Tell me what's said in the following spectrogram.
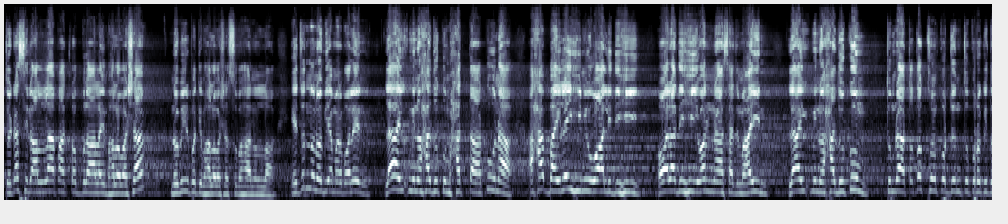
তো এটা ছিল আল্লাহ পাক রব্বুল আলম ভালোবাসা, নবীর প্রতি ভালোবাসা সুবাহান আল্লাহ এজন্য নবী আমার বলেন, লা ইউমিনু হাদুকুম হাত্তা আকুনা আহাব্বা ইলাইহি মি ওয়ালিদিহি ওয়ালাদিহি ওয়ান্নাস আজমাইন। লা ইউমিনু হাদুকুম তোমরা ততক্ষণ পর্যন্ত প্রকৃত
